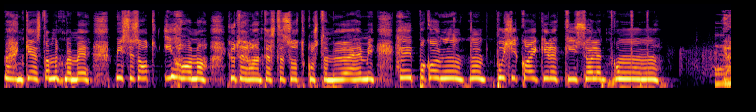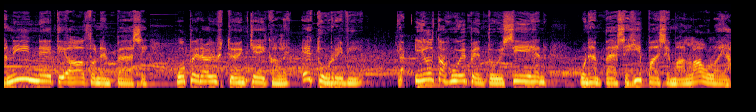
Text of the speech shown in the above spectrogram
Mä en kestä, mutta mä menen. Missä sä oot ihana. Jutellaan tästä sotkusta myöhemmin. Heippa, pusi kaikille kissoille. Mm. Ja niin neiti Aaltonen pääsi operayhtiön keikalle eturiviin. Ja ilta huipentui siihen, kun hän pääsi hipaisemaan laulaja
